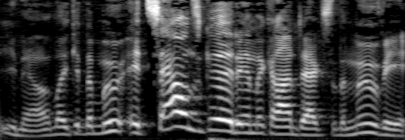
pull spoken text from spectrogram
You know like the mo- it sounds good in the context of the movie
